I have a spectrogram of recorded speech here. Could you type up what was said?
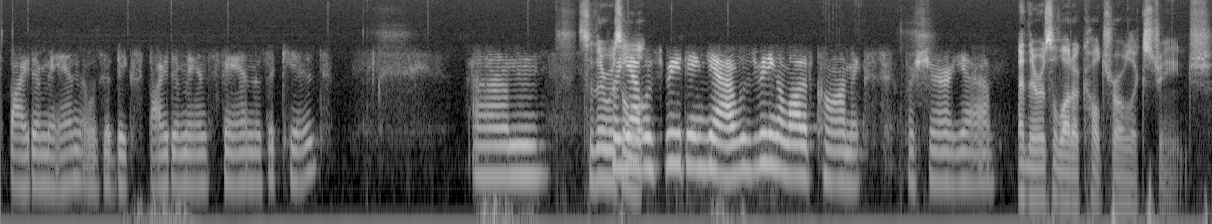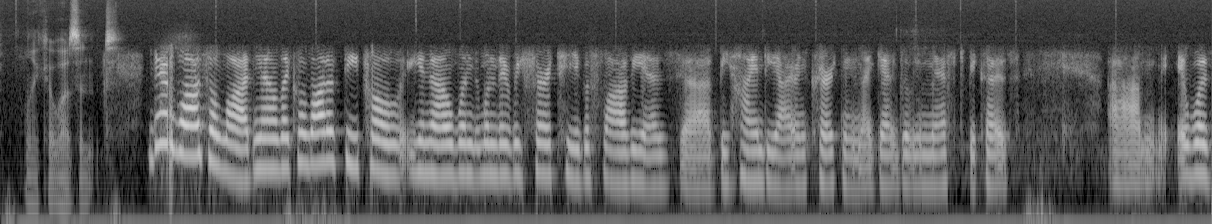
Spider-Man. I was a big Spider-Man fan as a kid. Um, so there was so yeah, lo- I was reading. Yeah, I was reading a lot of comics for sure. Yeah. And there was a lot of cultural exchange. Like it wasn't. There was a lot. Now, like a lot of people, you know, when when they refer to Yugoslavia as uh, behind the Iron Curtain, I get really miffed because um, it was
